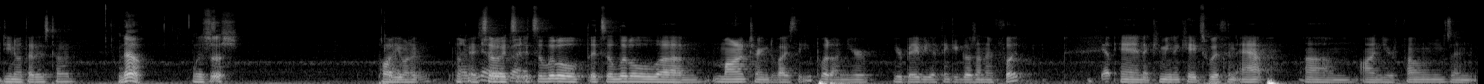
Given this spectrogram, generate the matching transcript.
do you know what that is, Todd? No, what is this? Paul, you want to? Um, Okay, yeah, so it's ahead. it's a little it's a little um, monitoring device that you put on your your baby. I think it goes on their foot. Yep. And it communicates with an app um, on your phones, and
